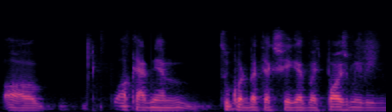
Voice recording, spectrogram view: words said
a akármilyen cukorbetegséged, vagy pajzsmiri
